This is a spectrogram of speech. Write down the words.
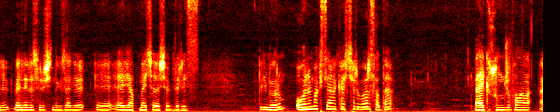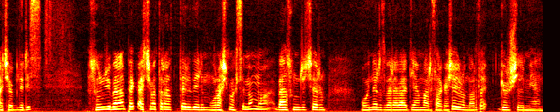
belirli süre içinde güzel e, ev yapmaya çalışabiliriz. Bilmiyorum. Oynamak isteyen arkadaşlar varsa da belki sunucu falan açabiliriz. Sunucuyu ben pek açma taraftarı değilim. Uğraşmak istemem ama ben sunucu açarım. Oynarız beraber diyen varsa arkadaşlar yorumlarda görüşelim yani.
